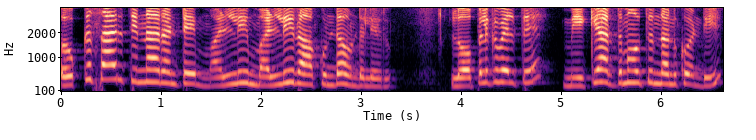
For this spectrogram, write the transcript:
ఒక్కసారి తిన్నారంటే మళ్ళీ మళ్ళీ రాకుండా ఉండలేరు. లోపలికి వెళ్తే మీకే అర్థమవుతుంది అనుకోండి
